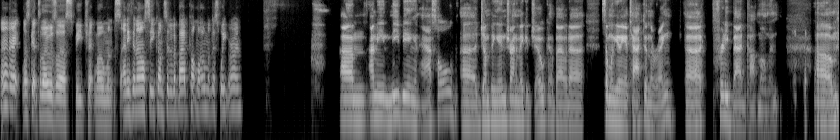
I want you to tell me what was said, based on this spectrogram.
All right, let's get to those uh, speed check moments. Anything else that you considered a bad cop moment this week, Ryan? Um, I mean, me being an asshole, uh, jumping in trying to make a joke about uh someone getting attacked in the ring, uh, pretty bad cop moment. Um,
